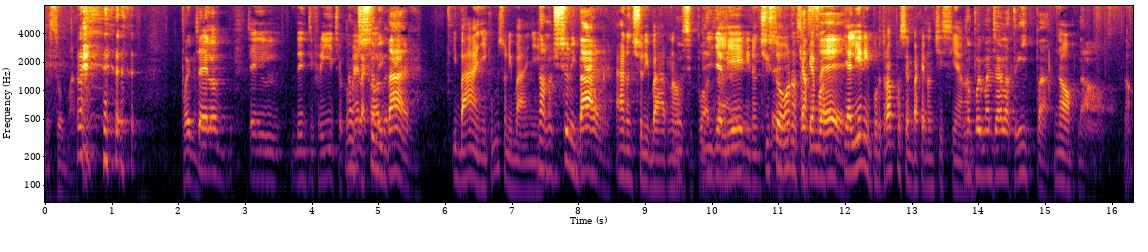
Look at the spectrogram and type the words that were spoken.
insomma. Poi non- C'è, lo- c'è il dentifricio, non com'è ci la sono cosa? i bar, I bagni, come sono i bagni? no, non ci sono i bar. Ah, non ci sono i bar, no? Non si può Gli alieni non ci Eh, sono, sappiamo. Gli alieni purtroppo sembra che non ci siano. Non puoi mangiare la trippa. No. No. No.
